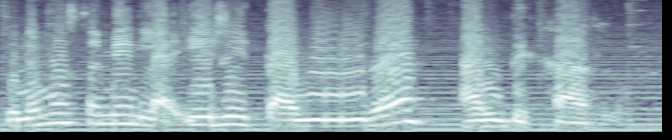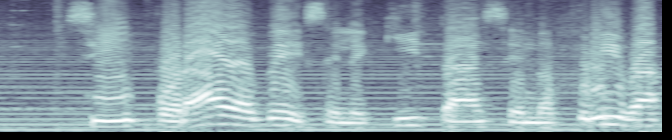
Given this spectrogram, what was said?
Tenemos también la irritabilidad al dejarlo si por A o B se le quita, se lo priva,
